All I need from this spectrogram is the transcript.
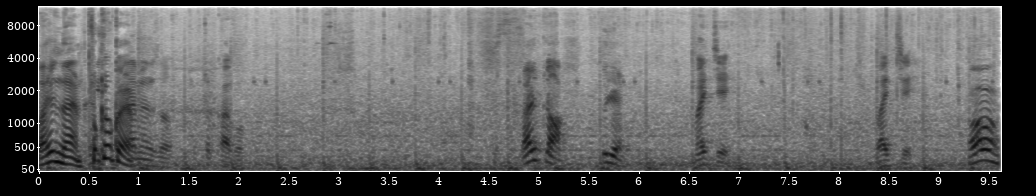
맛있네. 촉촉해. 하면서 촉촉하고 맛있다. 그지? 맛있지? 맛있지? 어,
